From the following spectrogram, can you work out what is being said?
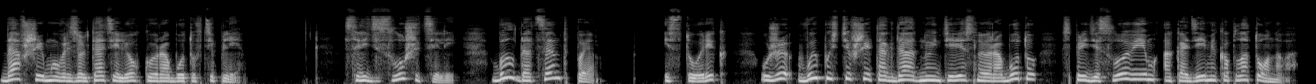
давшей ему в результате легкую работу в тепле. Среди слушателей был доцент П историк, уже выпустивший тогда одну интересную работу с предисловием академика Платонова.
